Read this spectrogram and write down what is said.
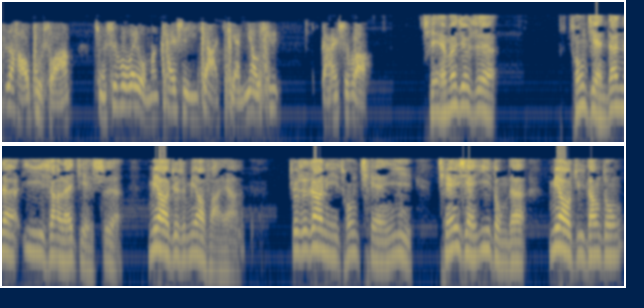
丝毫不爽。请师傅为我们开示一下浅妙虚，感恩师傅。浅嘛，就是从简单的意义上来解释，妙就是妙法呀，就是让你从浅易、浅显易懂的妙句当中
